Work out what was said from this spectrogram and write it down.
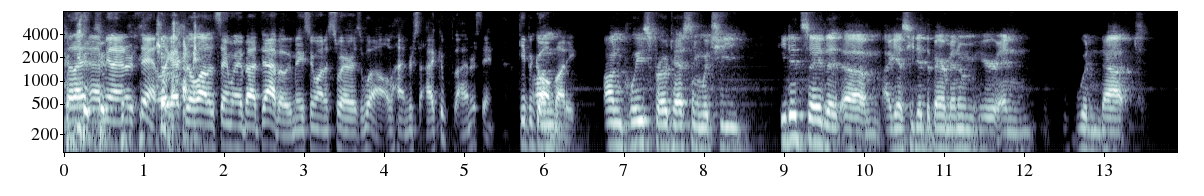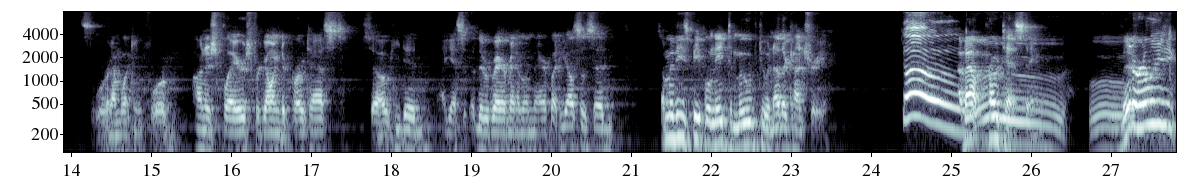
but I, I, mean, I understand. Like, I feel a lot of the same way about Dabo. It makes me want to swear as well. I understand. I could. I understand. Keep it going, um, buddy. On police protesting, which he he did say that. Um, I guess he did the bare minimum here and would not. That's the word I'm looking for. Punish players for going to protest. So he did, I guess, the bare minimum there. But he also said some of these people need to move to another country. Oh, about Ooh. protesting. Ooh. Literally,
